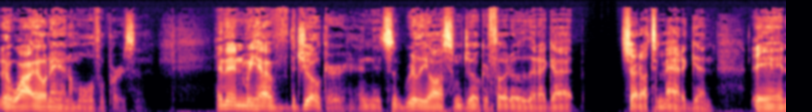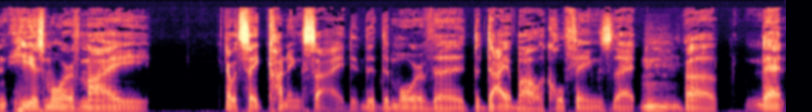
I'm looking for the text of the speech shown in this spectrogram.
the wild animal of a person. And then we have the Joker, and it's a really awesome Joker photo that I got. Shout out to Matt again. And he is more of my, I would say, cunning side. The the more of the the diabolical things that Mm. uh, that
